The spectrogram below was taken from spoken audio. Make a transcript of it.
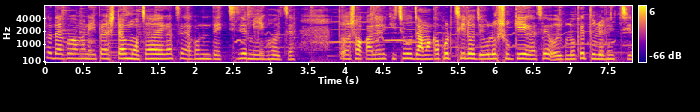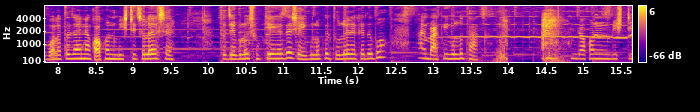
তো দেখো আমার এই পাশটা মোচা হয়ে গেছে, এখন দেখছি যে মেঘ হয়েছে। তো সকালের কিছু জামা কাপড় ছিল যেগুলো শুকিয়ে গেছে, ওইগুলোকে তুলে নিচ্ছি। বলা তো যায় না কখন বৃষ্টি চলে আসে। তো যেগুলো শুকিয়ে গেছে সেইগুলোকে তুলে রেখে দেবো। আর বাকিগুলো থাক। যখন বৃষ্টি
